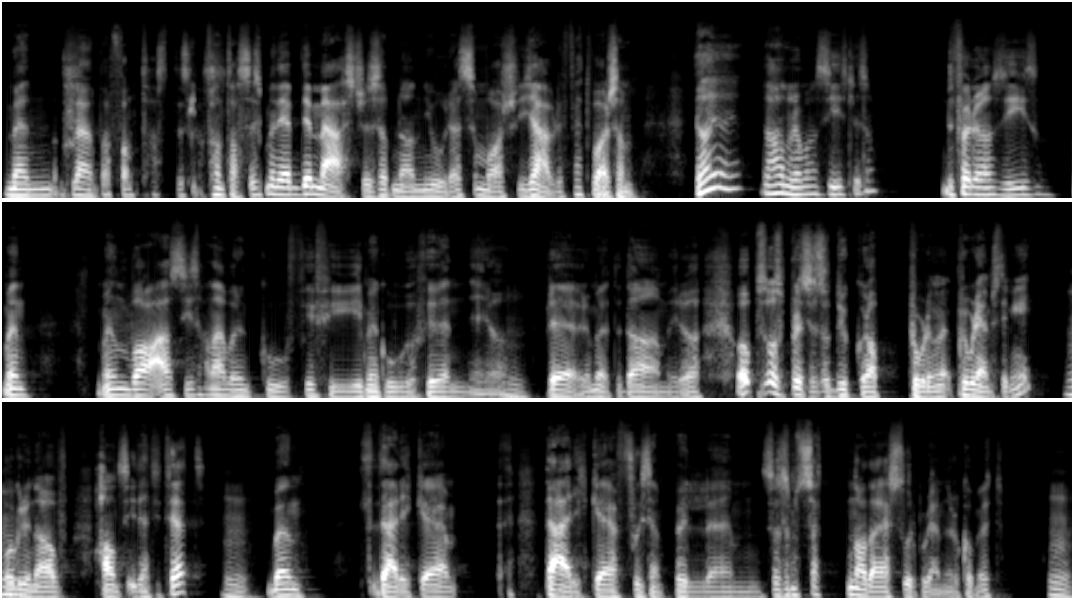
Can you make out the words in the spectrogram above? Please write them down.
Men Atlanta, fantastisk. Altså. fantastisk. Men det, det Masters of None gjorde, som var så jævlig fett, var sånn Ja, ja, ja, det handler om Aziz, liksom. Du følger Aziz. Men, men hva er Aziz? Han er bare en goofy fyr med goofy venner og prøver å møte damer. Og, og så plutselig så dukker det opp problem, problemstillinger på grunn av hans identitet. Men det er ikke det er ikke for eksempel um, Sånn som 17 hadde jeg store problemer når det kom ut. Mm.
